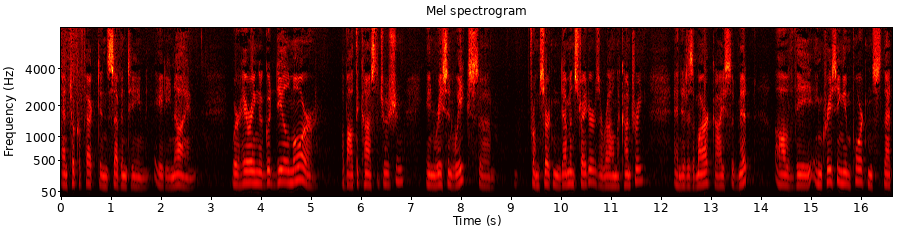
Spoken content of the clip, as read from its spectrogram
and took effect in 1789. We're hearing a good deal more about the Constitution in recent weeks uh, from certain demonstrators around the country and it is a mark, I submit, of the increasing importance that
